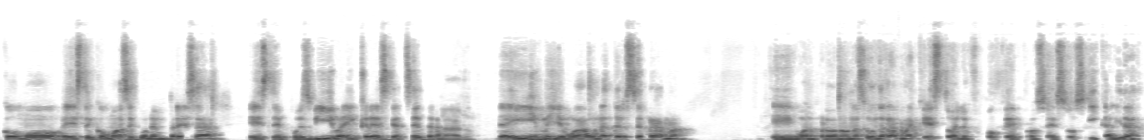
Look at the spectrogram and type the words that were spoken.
cómo, este, cómo hace que una empresa este, pues viva y crezca, etcétera. Claro. De ahí me llevó a una tercera rama, eh, bueno, perdón, una segunda rama que es todo el enfoque de procesos y calidad.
